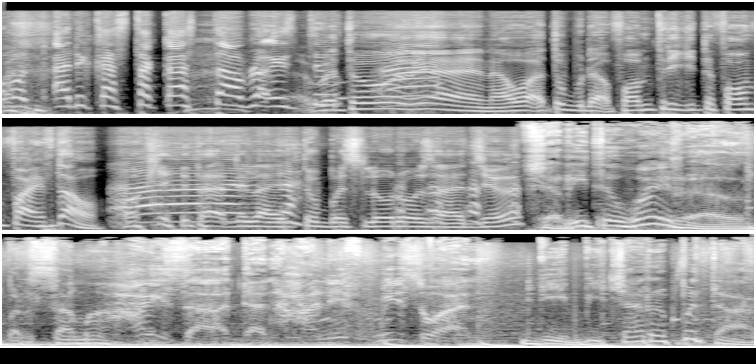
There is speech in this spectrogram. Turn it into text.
awak ada kasta-kasta pula kat situ. Betul Ah. kan Awak tu budak form 3 Kita form 5 tau Okey Ah, tak adalah alah. Itu berseluruh saja Cerita viral bersama Haiza dan Hanif Miswan di Bicara Petang,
